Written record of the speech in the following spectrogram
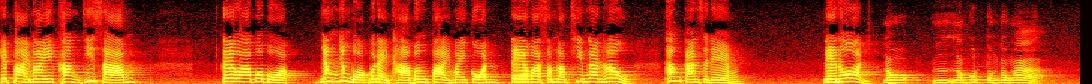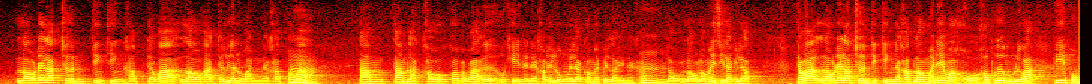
เฮ็ดป้ายใหม่ครั้งที่สามแต่ว่าบอบอก ยังยังบอกบ่ได้ถาเบิงป้ายไม่ก่อน แต่ว่าสำหรับทีมงานเฮาทำการแสดง แน่นอน เราเราพูดตรงๆว่าเราได้รับเชิญจริง ๆ ครับ แต่ว่าเราอาจจะเลื่อนวันนะครับ เพราะว่าอืมตามตามหลักเขาก็แบบว่าเออโอเคไหนๆเขาได้ลงไว้แล้วก็ไม่เป็นไรนะครับ อืม เราเราเราไม่ซีเรียสอยู่แล้ว แต่ว่าเราได้รับเชิญจริง ๆ นะครับ เราไม่ได้ว่าขอเขาเพิ่มหรือว่าพี่ผม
